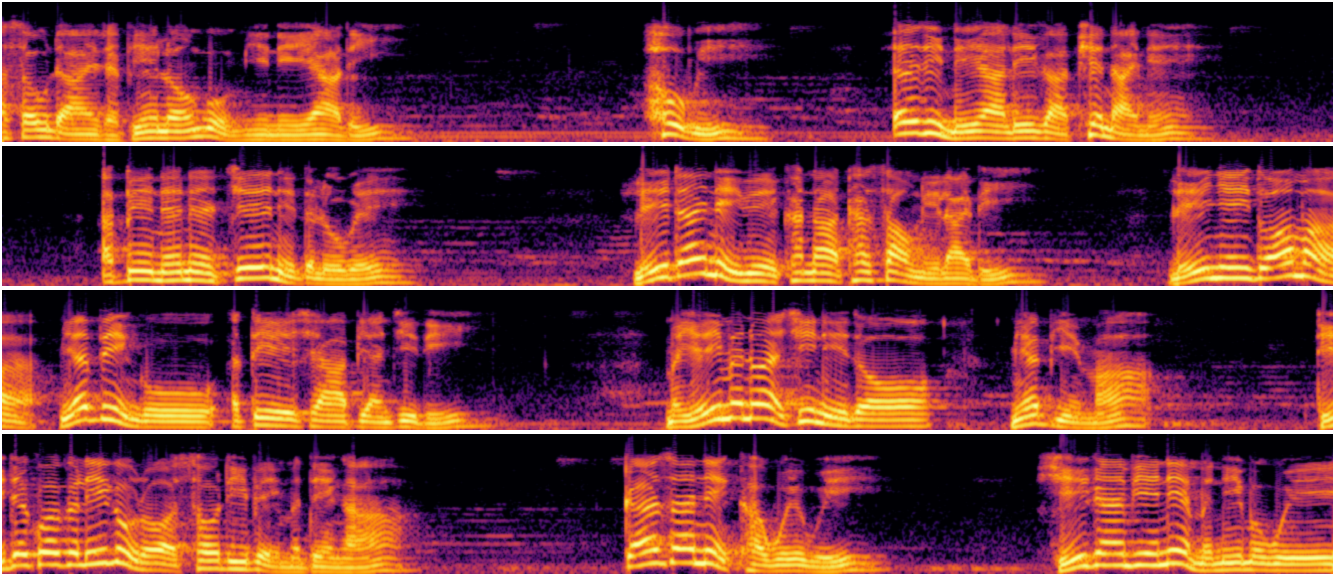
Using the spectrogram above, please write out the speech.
အဆုံးတိုင်းတပြင်လုံးကိုမြင်နေရသည်ဟုတ်ပြီအဲ့ဒီနေရာလေးကဖြစ်နိုင်တယ်အပင်ထဲနဲ့ကျဲနေတယ်လို့ပဲလေတိုင်းနေ၍ခဏထပ်ဆောင်နေလိုက်သည်လေငိန်သွားမှမြက်ပင်ကိုအသေးချာပြန်ကြည့်သည်မရိမ့်မနှွက်ရှိနေသောမြက်ပြင်မှာဒီတကွက်ကလေးကိုတော့စောတီးပိန်မတင်က ကန်းစားနဲ့ခဝေးဝေးရေကန်ပြင်းနဲ့မနေမဝေး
